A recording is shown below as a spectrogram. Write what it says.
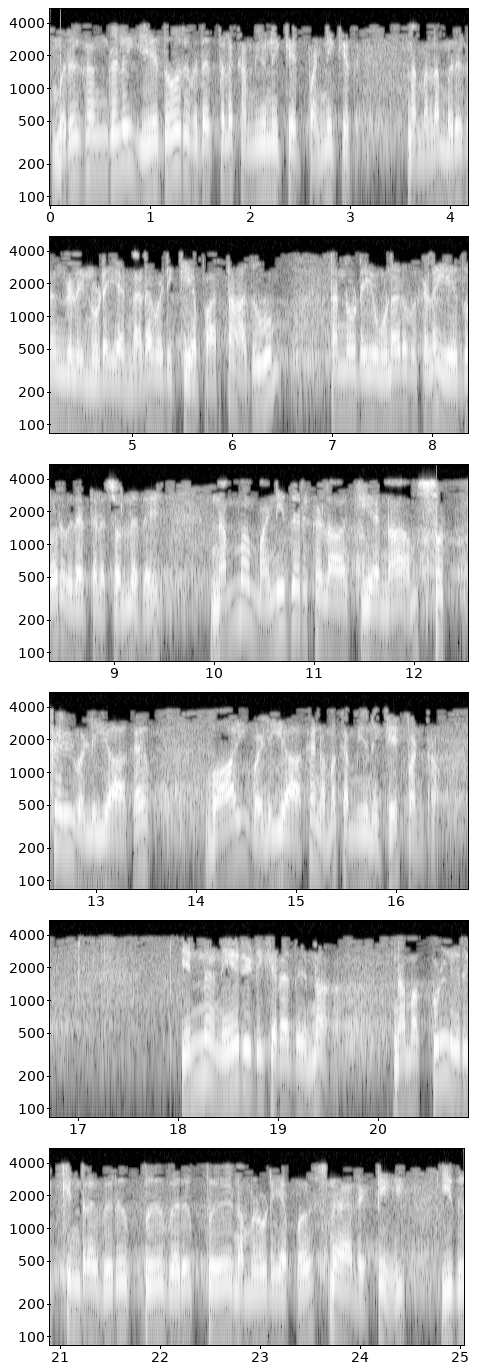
மிருகங்களும் ஏதோ ஒரு விதத்துல கம்யூனிகேட் பண்ணிக்குது. நம்ம எல்லாம் மிருகங்களினுடைய நடவடிக்கையை பார்த்தா அதுவும் தன்னுடைய உணர்வுகளை ஏதோ ஒரு விதத்துல சொல்லுது. நம்ம மனிதர்களாகிய நாம் சொற்கள் வழியாக வாய் வழியாக நம்ம கம்யூனிகேட் பண்றோம். என்ன நேரிடுகிறதுனா நமக்குள் இருக்கின்ற விருப்பு வெறுப்பு நம்மளுடைய பர்சனாலிட்டி இது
